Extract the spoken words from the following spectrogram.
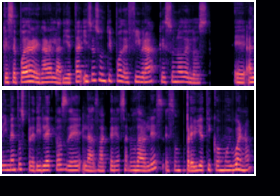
que se puede agregar a la dieta. Y ese es un tipo de fibra que es uno de los eh, alimentos predilectos de las bacterias saludables. Es un prebiótico muy bueno.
